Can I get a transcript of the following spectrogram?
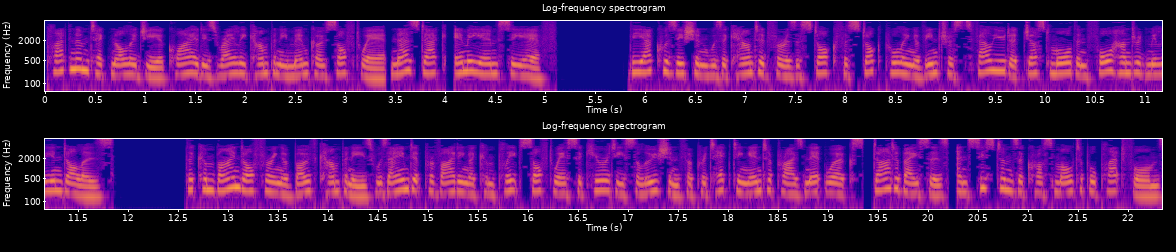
Platinum Technology acquired Israeli company Memco Software NASDAQ, MEMCF. The acquisition was accounted for as a stock-for-stock -stock pooling of interests valued at just more than $400 million. The combined offering of both companies was aimed at providing a complete software security solution for protecting enterprise networks, databases, and systems across multiple platforms.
